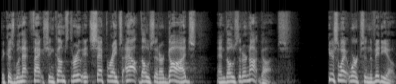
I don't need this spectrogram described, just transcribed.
Because when that faction comes through, it separates out those that are God's and those that are not God's. Here's the way it works in the video.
